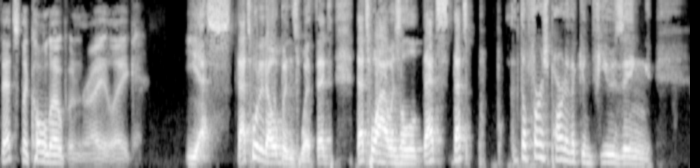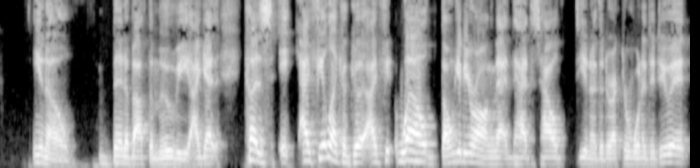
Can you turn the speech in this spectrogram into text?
That's the cold open, right? Like Yes, that's what it opens with. That's that's why I was a little. That's that's the first part of the confusing, you know, bit about the movie. I get because I feel like a good. I feel well. Don't get me wrong. That that's how you know the director wanted to do it,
